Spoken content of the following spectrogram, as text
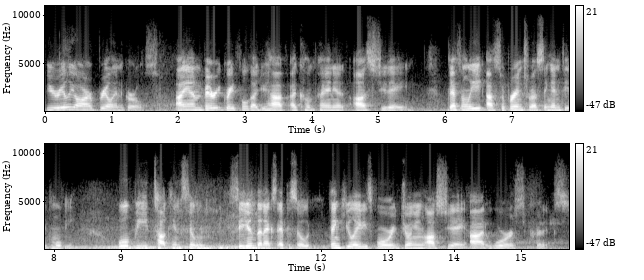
You really are brilliant girls. I am very grateful that you have accompanied us today. Definitely a super interesting and deep movie. We'll be talking soon. See you in the next episode. Thank you, ladies, for joining us today at Worst Critics.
